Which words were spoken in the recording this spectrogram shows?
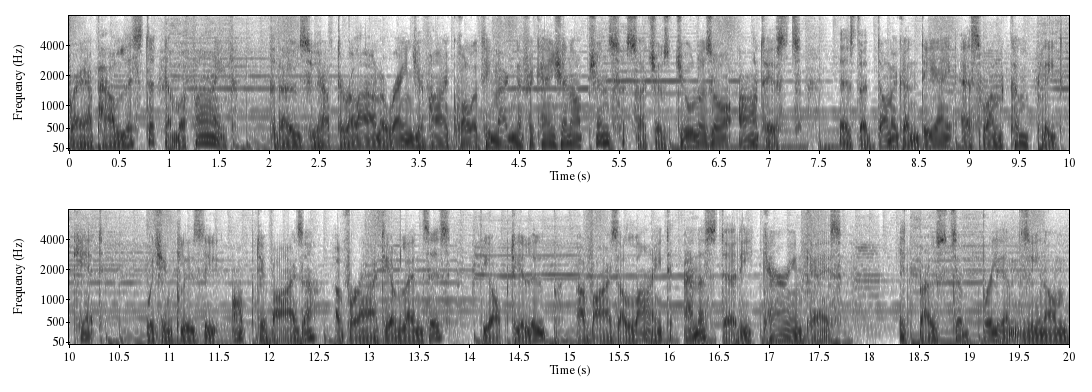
Up our list at number 5. For those who have to rely on a range of high-quality magnification options, such as jewelers or artists, there's the Donegan DA-S1 Complete Kit, which includes the OptiVisor, a variety of lenses, the OptiLoupe, a visor light, and a sturdy carrying case. It boasts a brilliant xenon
